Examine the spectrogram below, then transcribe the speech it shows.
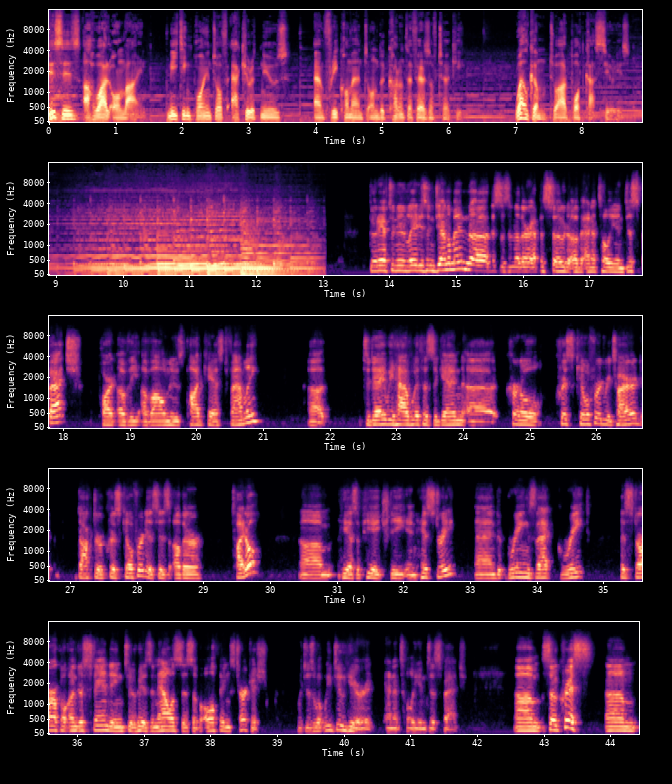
This is Ahval Online, meeting point of accurate news and free comment on the current affairs of Turkey. Welcome to our podcast series. Good afternoon, ladies and gentlemen. Uh, this is another episode of Anatolian Dispatch, part of the Ahval News podcast family. Uh, today we have with us again uh, Colonel Chris Kilford, retired. Dr. Chris Kilford is his other title. Um, he has a PhD in history and brings that great historical understanding to his analysis of all things Turkish, which is what we do here at Anatolian Dispatch. Um, so, Chris, um,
